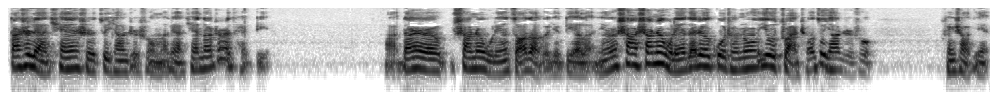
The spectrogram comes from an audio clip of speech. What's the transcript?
当时两千是最强指数嘛，两千到这儿才跌啊，但是上证五零早早的就跌了。你说上上证五零在这个过程中又转成最强指数，很少见。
